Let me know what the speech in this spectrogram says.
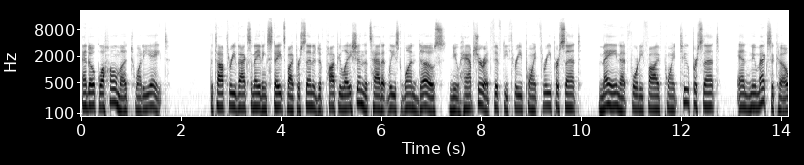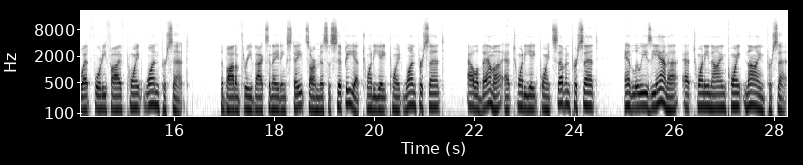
and Oklahoma 28. The top three vaccinating states by percentage of population that's had at least one dose New Hampshire at 53.3%, Maine at 45.2%, and New Mexico at 45.1%. The bottom three vaccinating states are Mississippi at 28.1%, Alabama at 28.7%, and Louisiana at 29.9%.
